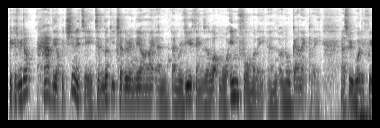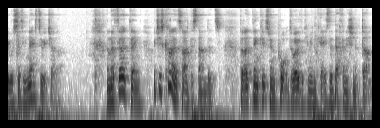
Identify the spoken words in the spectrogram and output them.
because we don't have the opportunity to look each other in the eye and, and review things a lot more informally and, and organically as we would if we were sitting next to each other. And the third thing, which is kind of tied to standards, that I think it's important to over communicate is the definition of done.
